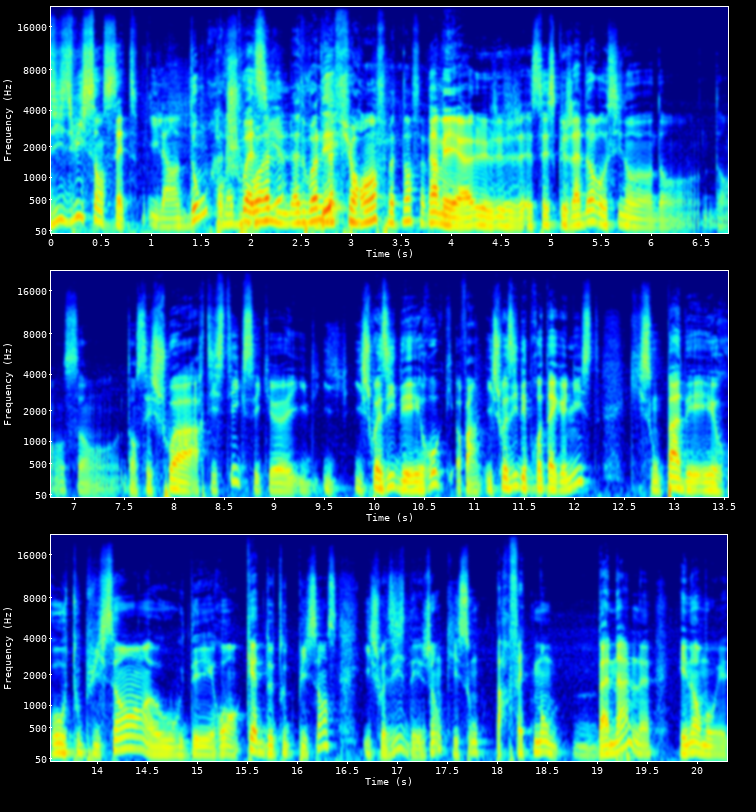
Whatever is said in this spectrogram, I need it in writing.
1807. Il a un don pour la choisir. douane, la douane des- d'assurance, maintenant, ça Non mais euh, c'est ce que j'adore aussi dans, dans, dans, son- dans ses choix artistiques, c'est qu'il il, il choisit des héros, enfin il choisit des protagonistes qui sont pas des héros tout puissants euh, ou des héros en quête de toute puissance. Il choisit des gens qui sont parfaitement banals et normaux et,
